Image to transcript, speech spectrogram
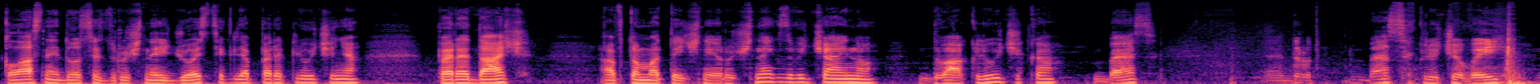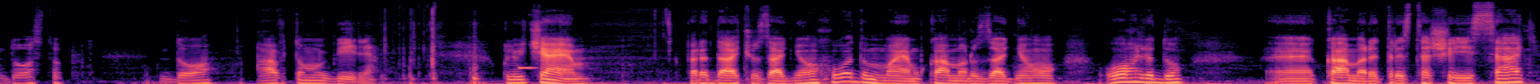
Класний, досить зручний джойстик для переключення передач. Автоматичний ручник, звичайно. Два ключика без, е, без ключовий доступ до автомобіля. Включаємо передачу заднього ходу, маємо камеру заднього огляду, е, камери 360,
